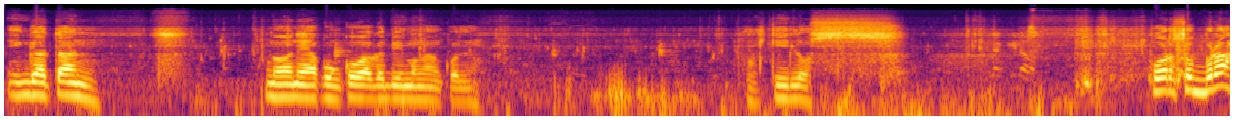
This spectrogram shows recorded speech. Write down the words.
ingatan. Mga na akong kuha gabi mga angkol. 4 kilos. 4 sobra.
